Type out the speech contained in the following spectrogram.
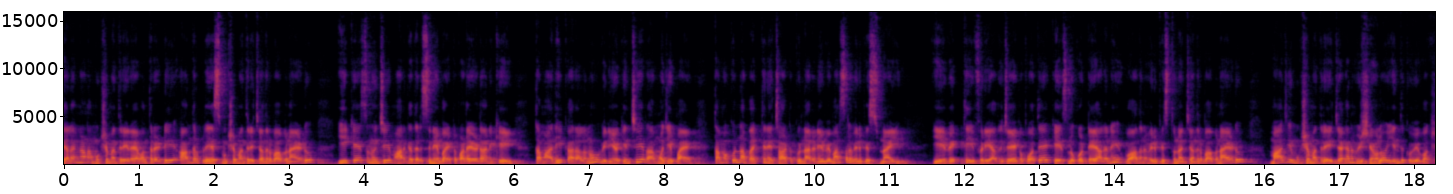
తెలంగాణ ముఖ్యమంత్రి రేవంత్ రెడ్డి ఆంధ్రప్రదేశ్ ముఖ్యమంత్రి చంద్రబాబు నాయుడు ఈ కేసు నుంచి మార్గదర్శిని బయటపడేయడానికి తమ అధికారాలను వినియోగించి రామోజీపై తమకున్న భక్తిని చాటుకున్నారనే విమర్శలు వినిపిస్తున్నాయి. ఏ వ్యక్తి ఫిర్యాదు చేయకపోతే కేసులు కొట్టేయాలని వాదన వినిపిస్తున్న చంద్రబాబు నాయుడు మాజీ ముఖ్యమంత్రి జగన్ విషయంలో ఎందుకు వివక్ష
